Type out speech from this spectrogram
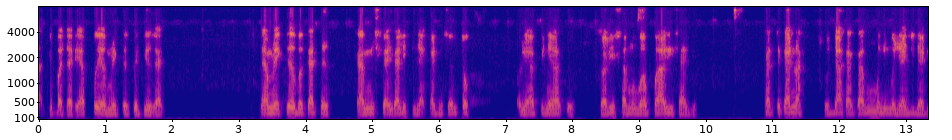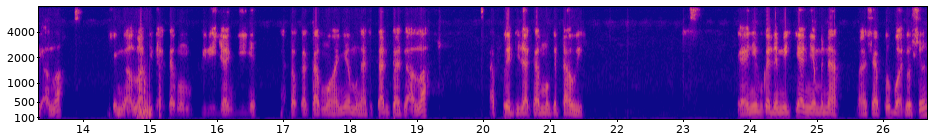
akibat dari apa yang mereka kerjakan. Dan mereka berkata, kami sekali-kali tidak akan disentuh oleh api neraka. Kecuali sama beberapa hari saja. Katakanlah, sudahkah kamu menerima janji dari Allah Sehingga Allah tidak akan mempilih janjinya. Ataukah kamu hanya mengatakan kepada Allah Apa yang tidak kamu ketahui. Yang ini bukan demikian yang benar. Maka siapa buat dosa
